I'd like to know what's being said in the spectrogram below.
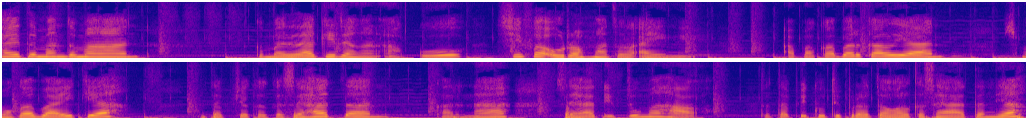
Hai teman-teman, kembali lagi dengan aku, Syifa Urrahmatul Aini. Apa kabar kalian? Semoga baik ya. Tetap jaga kesehatan, karena sehat itu mahal. Tetap ikuti protokol kesehatan ya,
